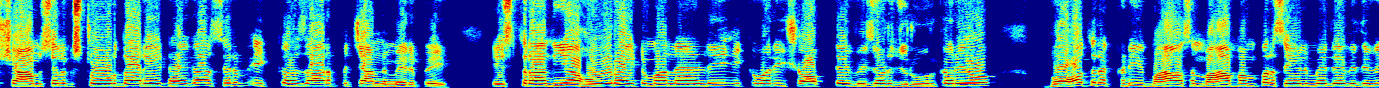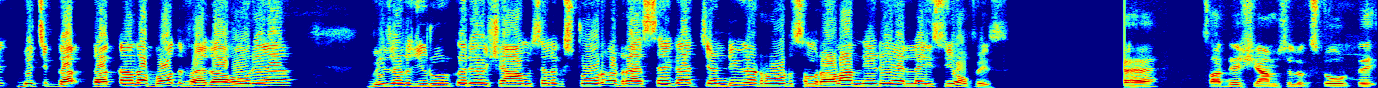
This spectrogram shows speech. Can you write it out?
ਸ਼ਾਮ ਸਿਲਕ ਸਟੋਰ ਦਾ ਰੇਟ ਹੈਗਾ ਸਿਰਫ 1095 ਰੁਪਏ। ਇਸ ਤਰ੍ਹਾਂ ਦੀਆਂ ਹੋਰ ਆਈਟਮਾਂ ਲੈਣ ਲਈ ਇੱਕ ਵਾਰੀ ਸ਼ਾਪ ਤੇ ਵਿਜ਼ਿਟ ਜ਼ਰੂਰ ਕਰਿਓ। ਬਹੁਤ ਰੱਖੜੀ ਮਹਾ ਮਹਾ ਬੰਪਰ ਸੇਲ ਮੇਲੇ ਵਿੱਚ ਵਿੱਚ ਗਾਹਕਾਂ ਦਾ ਬਹੁਤ ਫਾਇਦਾ ਹੋ ਰਿਹਾ। ਵਿਜ਼ਿਟ ਜ਼ਰੂਰ ਕਰਿਓ, ਸ਼ਾਮ ਸਿਲਕ ਸਟੋਰ ਐਡਰੈਸ ਹੈਗਾ ਚੰਡੀਗੜ੍ਹ ਰੋਡ, ਸਮਰਾਲਾ, ਨੇੜੇ ਐਲਆਈਸੀ ਆਫਿਸ। ਹੈ, ਸਾਡੇ ਸ਼ਾਮ ਸਿਲਕ ਸਟੋਰ ਤੇ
